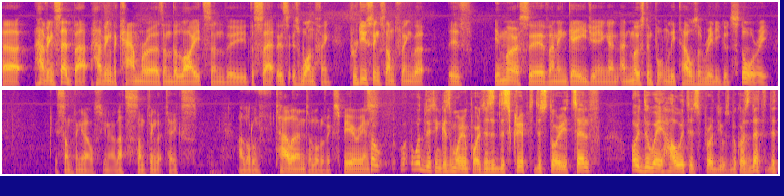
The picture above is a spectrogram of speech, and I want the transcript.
uh, having said that, having the cameras and the lights and the, the set is, is one thing. Producing something that is immersive and engaging and, and most importantly tells a really good story is something else. You know, that's something that takes a lot of talent, a lot of experience. So, what do you think is more important? Is it the script, the story itself, or the way how it is produced? Because that, that,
